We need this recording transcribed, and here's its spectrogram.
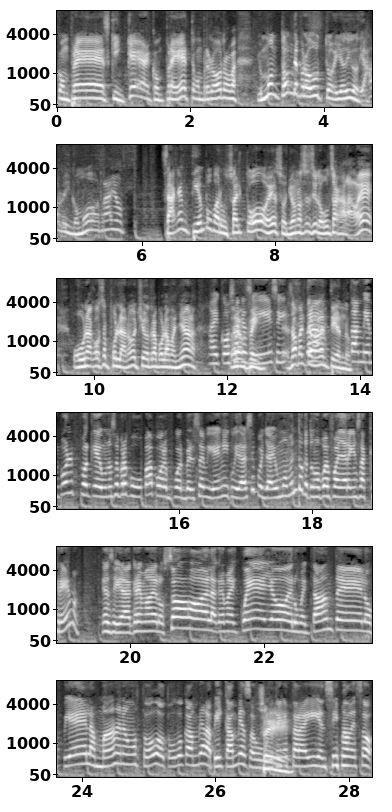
compré skincare, compré esto, compré lo otro, y un montón de productos. Y yo digo, diablo, ¿y cómo rayos sacan tiempo para usar todo eso? Yo no sé si lo usan a la vez, o una cosa es por la noche y otra por la mañana. Hay cosas Pero, que fin, sí, sí. Esa parte Pero no la entiendo. También por, porque uno se preocupa por, por verse bien y cuidarse, pues ya hay un momento que tú no puedes fallar en esas cremas. Que si la crema de los ojos, la crema del cuello, el humectante, los pies, las manos, todo, todo cambia, la piel cambia, Sí. uno tiene que estar ahí encima de eso.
